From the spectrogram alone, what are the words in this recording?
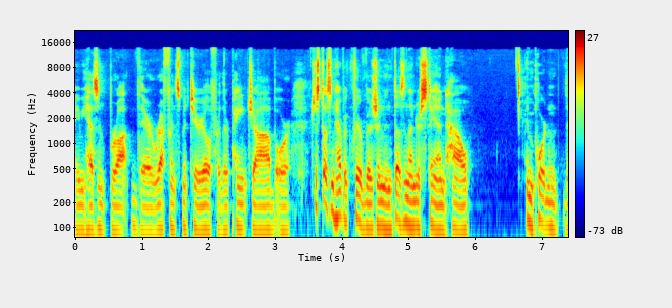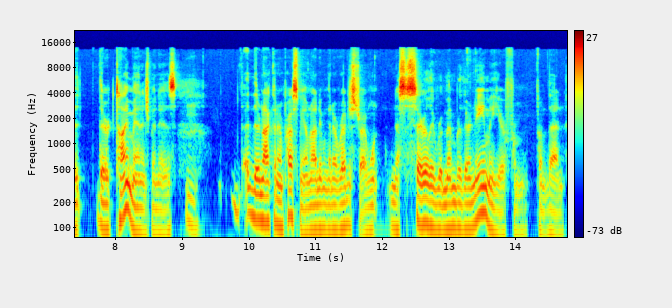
maybe hasn't brought their reference material for their paint job or just doesn't have a clear vision and doesn't understand how important that their time management is, they're not going to impress me. I'm not even going to register. I won't necessarily remember their name a year from, from then.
